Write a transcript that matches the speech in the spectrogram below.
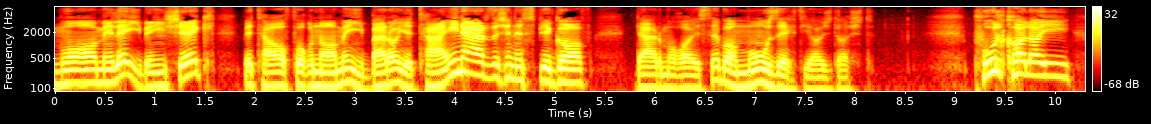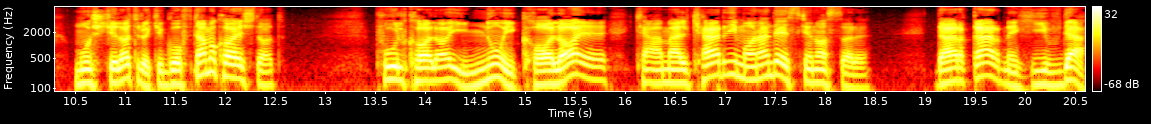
معامله ای به این شکل به توافق نامه ای برای تعیین ارزش نسبی گاو در مقایسه با موز احتیاج داشت. پول کالایی مشکلاتی رو که گفتم و کاهش داد. پول کالایی نوعی کالاه که عمل کردی مانند اسکناس داره. در قرن 17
